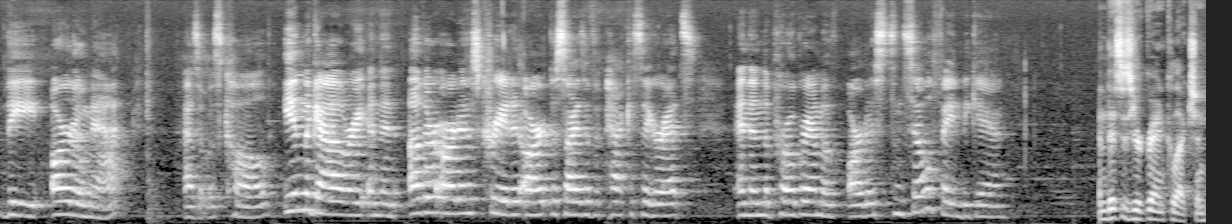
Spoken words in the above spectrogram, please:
the Art-O-Mat, as it was called, in the gallery, and then other artists created art the size of a pack of cigarettes, and then the program of artists in cellophane began. And this is your grand collection?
